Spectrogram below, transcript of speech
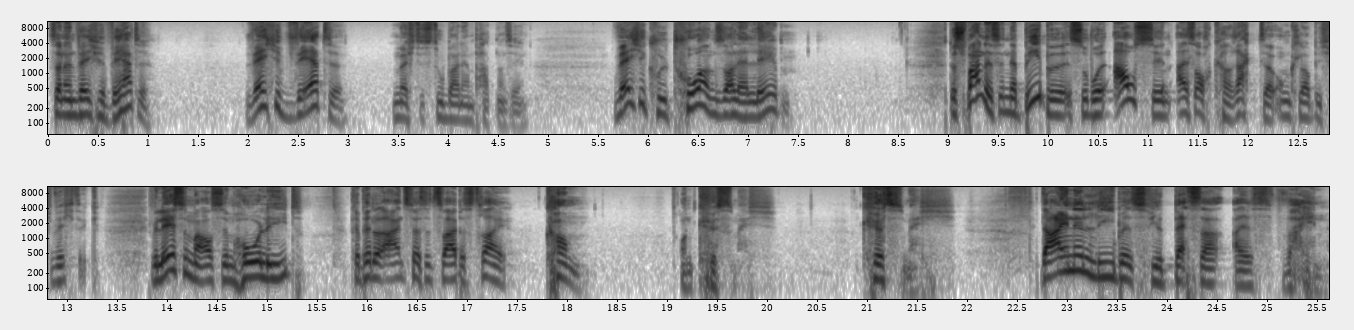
sondern welche Werte. Welche Werte möchtest du bei deinem Partner sehen? Welche Kulturen soll er leben? Das Spannende ist, in der Bibel ist sowohl Aussehen als auch Charakter unglaublich wichtig. Wir lesen mal aus dem Hohelied, Kapitel 1, Verse 2 bis 3. Komm und küss mich. Küss mich. Deine Liebe ist viel besser als Wein.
